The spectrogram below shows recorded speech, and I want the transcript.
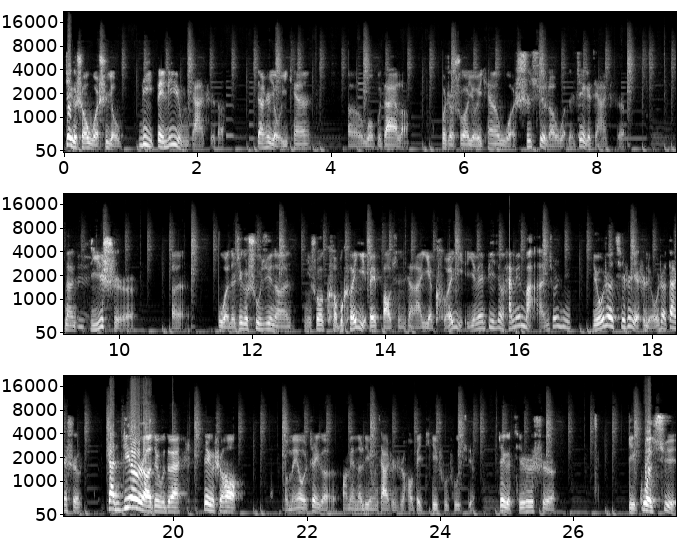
这个时候我是有利被利用价值的。但是有一天，呃，我不在了，或者说有一天我失去了我的这个价值，那即使，呃，我的这个数据呢，你说可不可以被保存下来？也可以，因为毕竟还没满，就是你留着其实也是留着，但是占地儿啊，对不对？这个时候我没有这个方面的利用价值之后被剔除出去，这个其实是比过去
